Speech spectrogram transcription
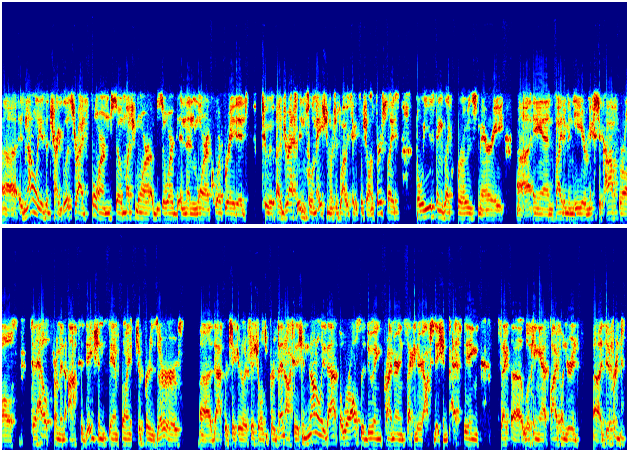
uh, is not only is a triglyceride form, so much more absorbed and then more incorporated to address inflammation, which is why we take fish oil in the first place. But we use things like rosemary uh, and vitamin E or mixed tocopherols to help from an oxidation standpoint to preserve uh, that particular oil to prevent oxidation. Not only that, but we're also doing primary and secondary oxidation testing, sec- uh, looking at 500 uh, different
